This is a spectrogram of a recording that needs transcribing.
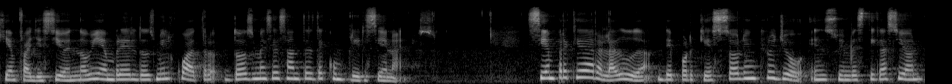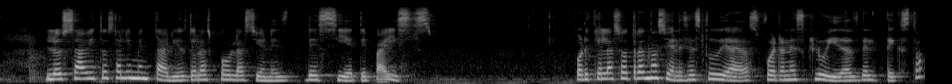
quien falleció en noviembre del 2004, dos meses antes de cumplir 100 años. Siempre quedará la duda de por qué solo incluyó en su investigación los hábitos alimentarios de las poblaciones de siete países. ¿Por qué las otras naciones estudiadas fueron excluidas del texto?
